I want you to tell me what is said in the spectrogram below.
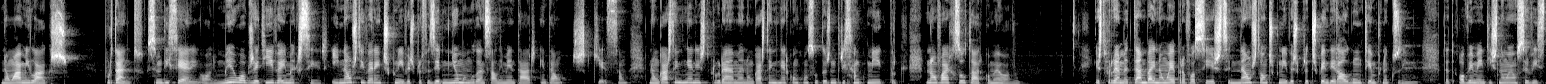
Não há milagres. Portanto, se me disserem, olha, o meu objetivo é emagrecer e não estiverem disponíveis para fazer nenhuma mudança alimentar, então esqueçam. Não gastem dinheiro neste programa, não gastem dinheiro com consultas de nutrição comigo, porque não vai resultar, como é óbvio. Este programa também não é para vocês se não estão disponíveis para despender algum tempo na cozinha. Portanto, obviamente, isto não é um serviço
